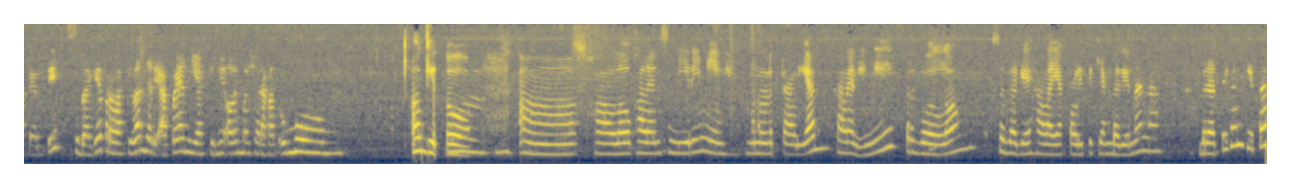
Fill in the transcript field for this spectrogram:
atentif sebagai perwakilan dari apa yang diyakini oleh masyarakat umum. Oh gitu. Hmm. Eh, kalau kalian sendiri nih, menurut kalian, kalian ini tergolong sebagai halayak politik yang bagaimana? Berarti kan kita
